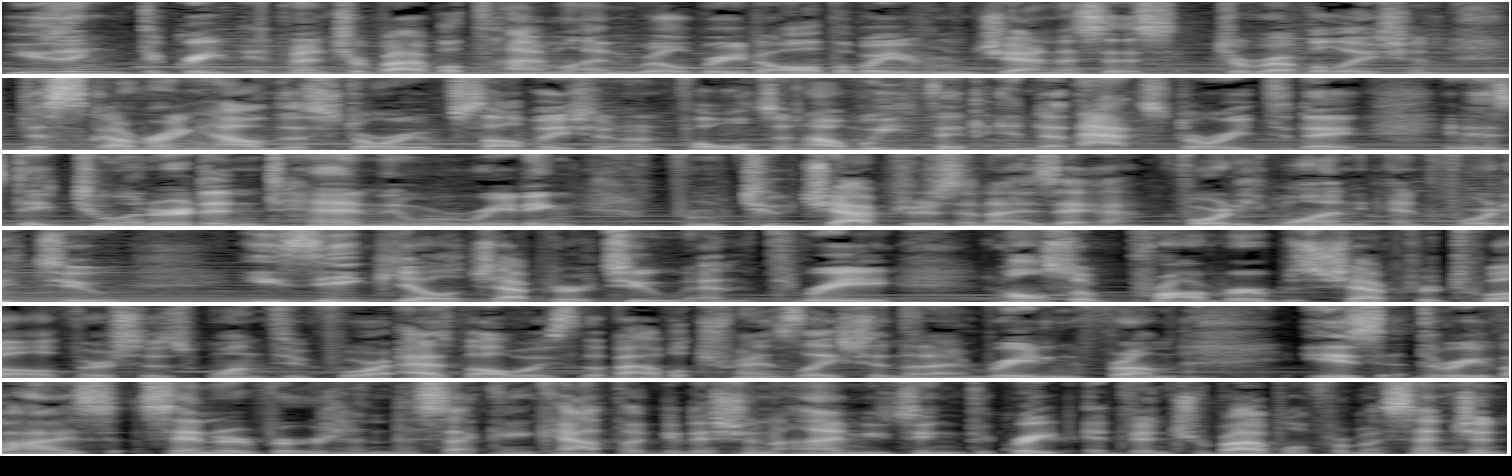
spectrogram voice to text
Using the Great Adventure Bible timeline, we'll read all the way from Genesis to Revelation, discovering how the story of salvation unfolds and how we fit into that story today. It is day 210, and we're reading from two chapters in Isaiah 41 and 42, Ezekiel chapter 2 and 3, and also Proverbs chapter 12, verses 1 through 4. As always, the Bible translation that I'm reading from is the Revised Standard Version, the Second Catholic Edition. I'm using the Great Adventure Bible from Ascension.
